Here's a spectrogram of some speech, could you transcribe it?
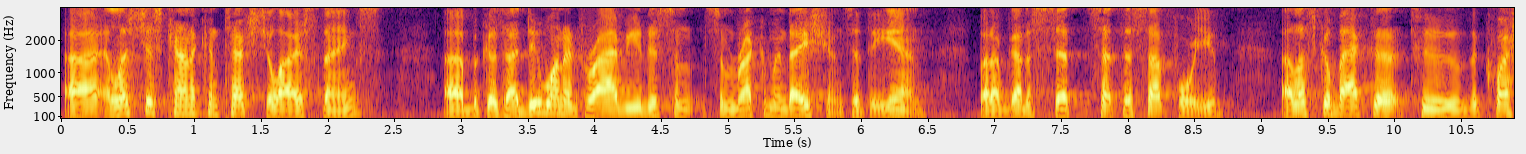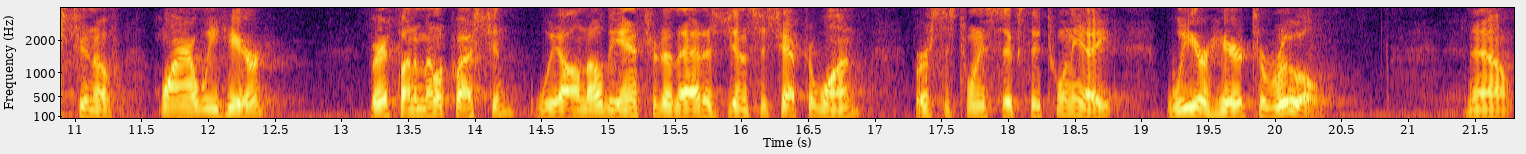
Uh, and let's just kind of contextualize things uh, because I do want to drive you to some some recommendations at the end but I've got to set, set this up for you. Uh, let's go back to, to the question of why are we here? Very fundamental question. We all know the answer to that is Genesis chapter 1, verses 26 through 28. We are here to rule. Now,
